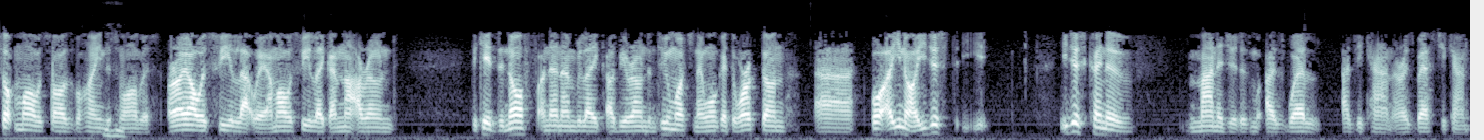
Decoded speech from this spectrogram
something always falls behind a small bit, or I always feel that way. I'm always feel like I'm not around the kids enough, and then I'm be like I'll be around them too much, and I won't get the work done. Uh, but uh, you know, you just you, you just kind of manage it as as well as you can, or as best you can.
